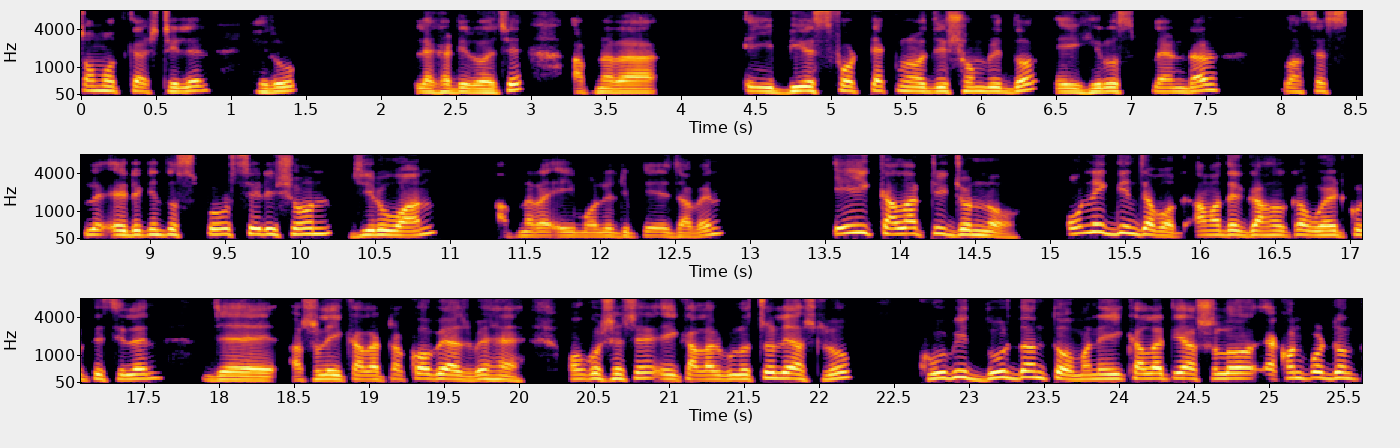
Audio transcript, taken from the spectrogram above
চমৎকার স্টিলের হিরো লেখাটি রয়েছে। আপনারা এই বিএস ফোর টেকনোলজি সমৃদ্ধ এই হিরো স্প্লেন্ডার প্লাস এটা কিন্তু স্পোর্টস এডিশন জিরো ওয়ান আপনারা এই মডেলটি পেয়ে যাবেন। এই কালারটির জন্য অনেক দিন যাবৎ আমাদের গ্রাহকরা ওয়েট করতেছিলেন যে আসলে এই কালারটা কবে আসবে হ্যাঁ। অবশেষে এই কালারগুলো চলে আসলো। খুবই দুর্দান্ত মানে এই কালারটি আসলে এখন পর্যন্ত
